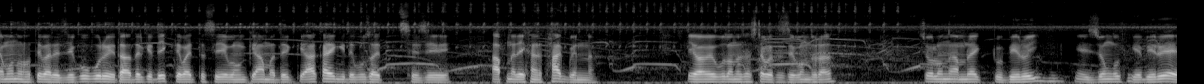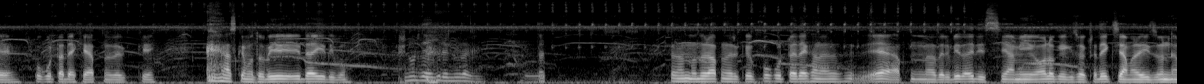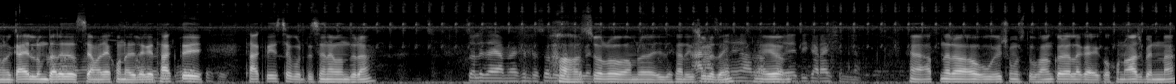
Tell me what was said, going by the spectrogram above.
এমনও হতে পারে যে কুকুরে তাদেরকে দেখতে পাইতেছে এবং কি আমাদেরকে আকার ইঙ্গিতে বোঝাচ্ছে যে আপনারা এখানে থাকবেন না। এভাবে বোঝানোর চেষ্টা করতেছে বন্ধুরা। চলুন আমরা একটু বেরোই। এই জঙ্গল থেকে বেরোয় পুকুরটা দেখে আপনাদেরকে আজকের মতো বিদায় দিব। বন্ধুরা আপনাদেরকে পুকুরটা দেখানো আপনাদের বিদায় দিচ্ছি। আমি অলৌকিক কিছু একটা দেখছি আমার এই জন্য আমার গায়ের লোম দাঁড়িয়ে যাচ্ছে আমার এখন আর এই জায়গায় থাকতে থাকতে ইচ্ছা করতেছে না বন্ধুরা। চলে যাই আমরা কিন্তু চলে হ্যাঁ হ্যাঁ। চলো আমরা এখান থেকে চলে যাই হ্যাঁ আপনারা ওই সমস্ত ভয়ঙ্কর এলাকায় কখনো আসবেন না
